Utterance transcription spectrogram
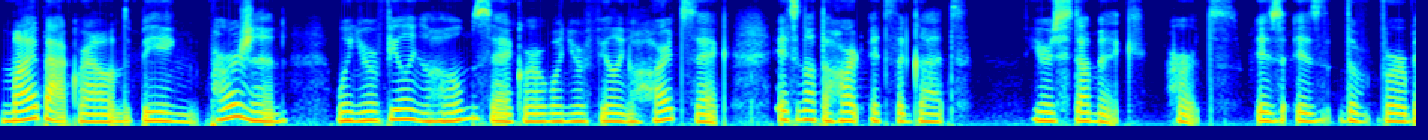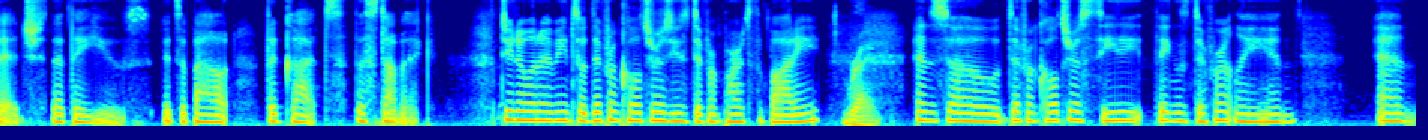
My background being Persian, when you're feeling homesick or when you're feeling heartsick, it's not the heart, it's the gut. Your stomach hurts is is the verbiage that they use. It's about the gut, the stomach. Do you know what I mean? So different cultures use different parts of the body. Right. And so different cultures see things differently and and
